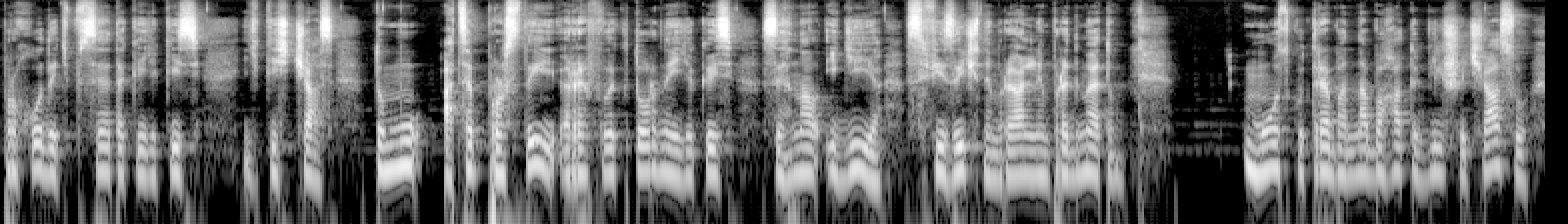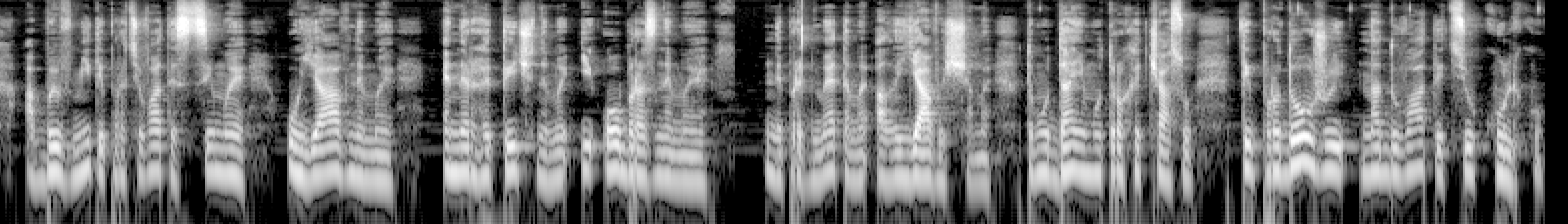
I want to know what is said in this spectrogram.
проходить все-таки якийсь, якийсь час. Тому, а це простий рефлекторний якийсь сигнал і дія з фізичним реальним предметом. Мозку треба набагато більше часу, аби вміти працювати з цими уявними, енергетичними і образними не предметами, але явищами. Тому дай йому трохи часу. Ти продовжуй надувати цю кульку.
